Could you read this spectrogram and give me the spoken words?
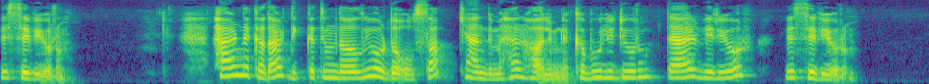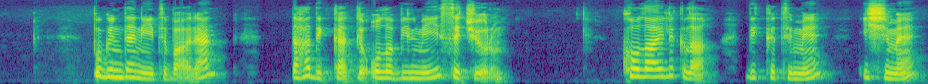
ve seviyorum. Her ne kadar dikkatim dağılıyor da olsa kendimi her halimle kabul ediyorum, değer veriyor ve seviyorum. Bugünden itibaren daha dikkatli olabilmeyi seçiyorum. Kolaylıkla dikkatimi işime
